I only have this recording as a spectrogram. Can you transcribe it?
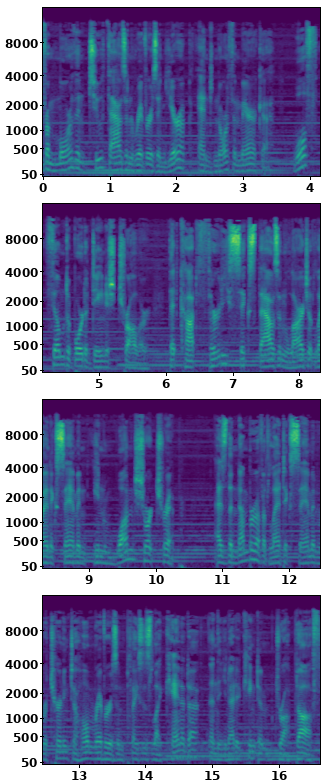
from more than 2,000 rivers in Europe and North America. Wulff filmed aboard a Danish trawler that caught 36,000 large Atlantic salmon in one short trip. As the number of Atlantic salmon returning to home rivers in places like Canada and the United Kingdom dropped off,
